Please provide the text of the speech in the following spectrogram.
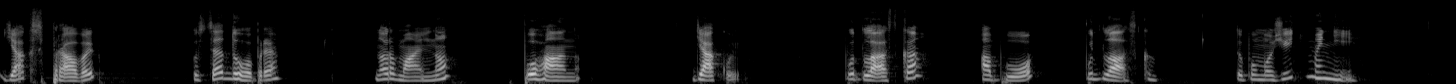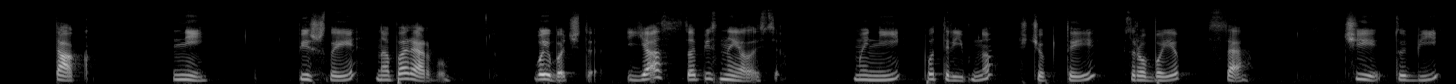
Як справи? Усе добре, нормально, погано. Дякую. Будь ласка, або будь ласка. Допоможіть мені. Так, ні. Пішли на перерву. Вибачте, я запізнилася. Мені потрібно, щоб ти зробив все. Чи тобі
